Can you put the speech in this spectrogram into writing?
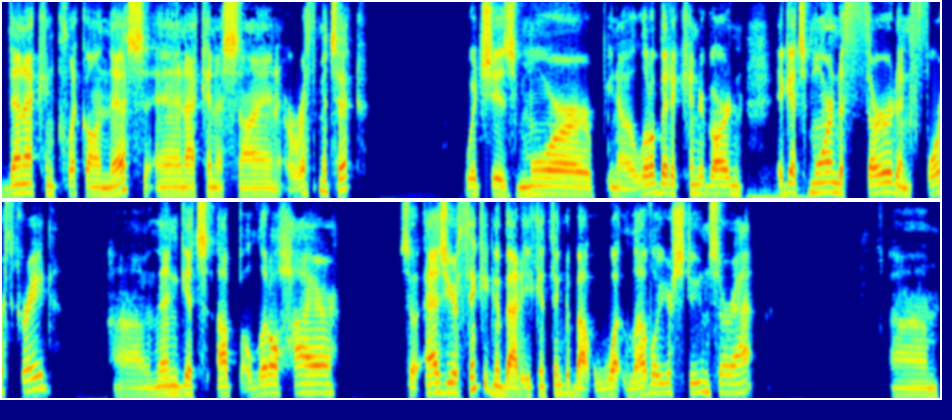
then I can click on this and I can assign arithmetic, which is more, you know, a little bit of kindergarten. It gets more into third and fourth grade, uh, then gets up a little higher. So as you're thinking about it, you can think about what level your students are at. Um,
